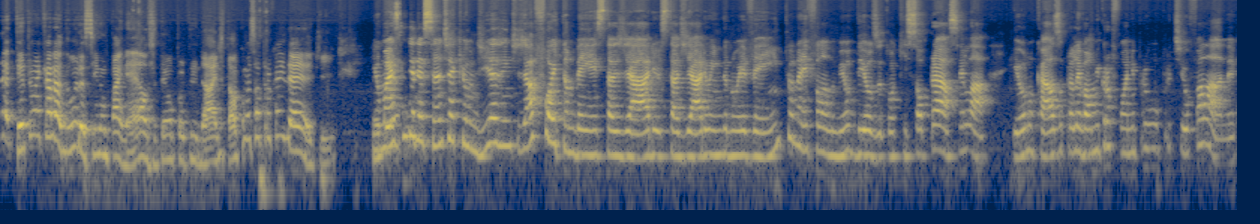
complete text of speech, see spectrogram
né, tenta na cara dura, assim, num painel, se tem uma oportunidade e tal, começar a trocar ideia aqui. E o mais interessante é que um dia a gente já foi também estagiário, estagiário indo no evento, né? E falando, meu Deus, eu tô aqui só para, sei lá, eu, no caso, para levar o microfone para o tio falar, né?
